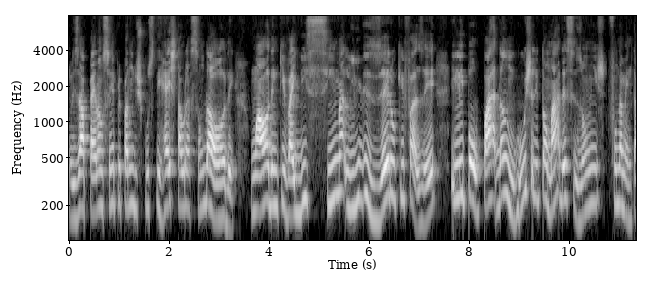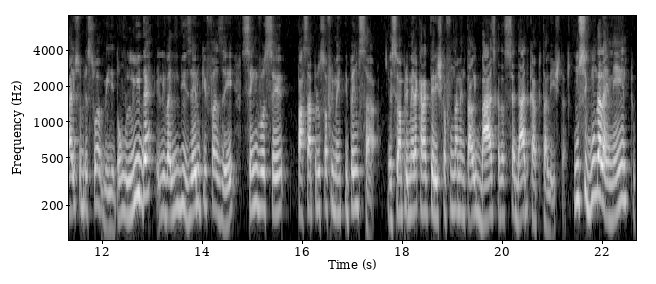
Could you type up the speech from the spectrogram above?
eles apelam sempre para um discurso de restauração da ordem. Uma ordem que vai de cima lhe dizer o que fazer e lhe poupar da angústia de tomar decisões fundamentais sobre a sua vida. Então, o líder ele vai lhe dizer o que fazer sem você passar pelo sofrimento de pensar. Essa é uma primeira característica fundamental e básica da sociedade capitalista. Um segundo elemento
